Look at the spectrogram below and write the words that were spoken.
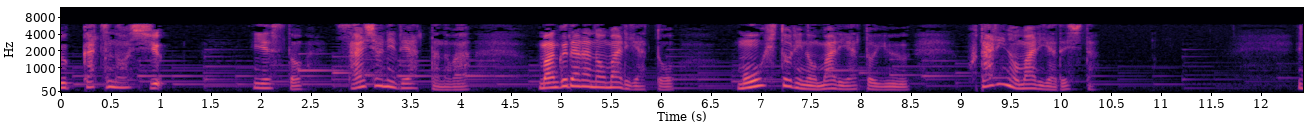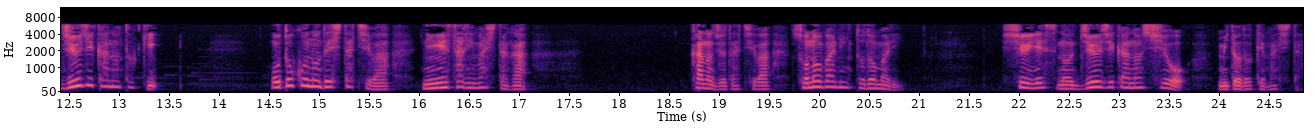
復活の主、イエスと最初に出会ったのは、マグダラのマリアともう一人のマリアという二人のマリアでした。十字架の時、男の弟子たちは逃げ去りましたが、彼女たちはその場にとどまり、主イエスの十字架の死を見届けました。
